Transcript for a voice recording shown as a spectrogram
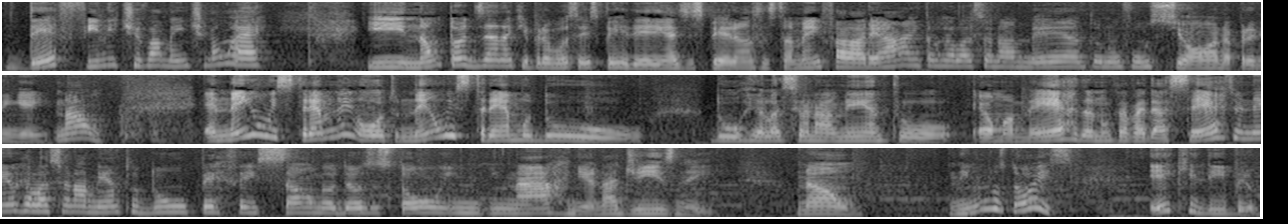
Definitivamente não é. E não tô dizendo aqui para vocês perderem as esperanças também e falarem: "Ah, então relacionamento não funciona para ninguém". Não. É nem um extremo nem outro, nem um extremo do do relacionamento é uma merda, nunca vai dar certo, e nem o relacionamento do perfeição, meu Deus, estou em, em Nárnia, na Disney. Não, nenhum dos dois equilíbrio.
